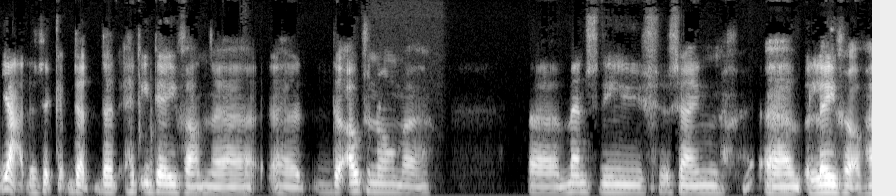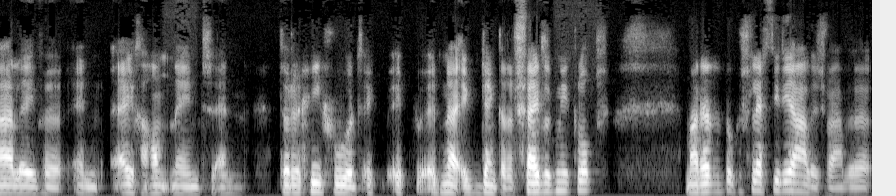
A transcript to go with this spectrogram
ja, dus ik, dat, dat, het idee van uh, uh, de autonome uh, mens die zijn leven of haar leven in eigen hand neemt en de regie voert. Ik, ik, nou, ik denk dat het feitelijk niet klopt. Maar dat het ook een slecht ideaal is waar we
